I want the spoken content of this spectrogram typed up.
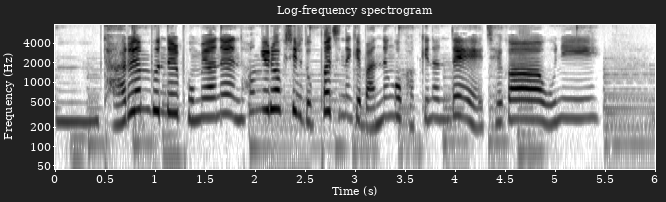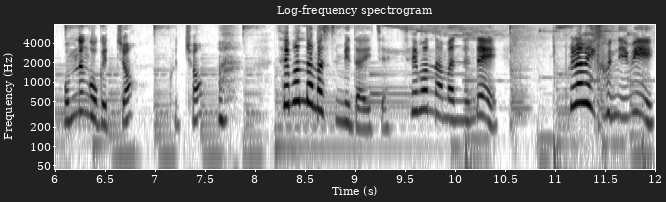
음, 다른 분들 보면은 확률이 확실히 높아지는 게 맞는 것 같긴 한데, 제가 운이 없는 거겠죠? 그쵸? 세 번 남았습니다, 이제. 세 번 남았는데, 플라밍고님이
